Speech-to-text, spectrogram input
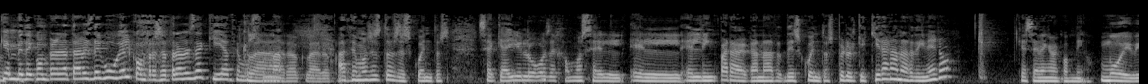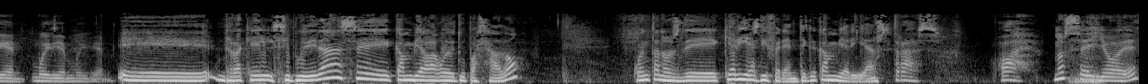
Que en vez de comprar a través de Google, compras a través de aquí, hacemos Claro, una, claro, claro. hacemos estos descuentos. O sea que ahí luego os dejamos el, el, el link para ganar descuentos. Pero el que quiera ganar dinero, que se venga conmigo. Muy bien, muy bien, muy bien. Eh, Raquel, si pudieras eh, cambiar algo de tu pasado, cuéntanos de qué harías diferente, qué cambiarías. Ostras. No sé yo, ¿eh?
